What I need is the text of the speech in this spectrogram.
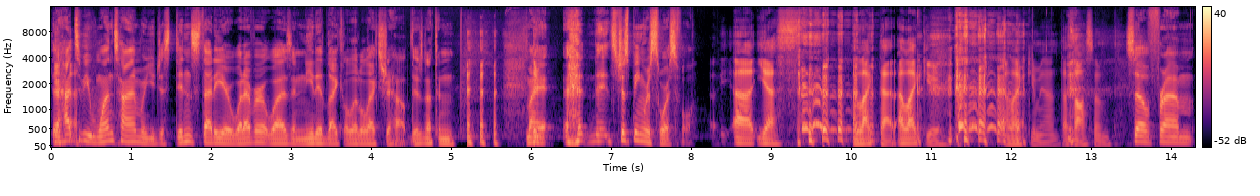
There had to be one time where you just didn't study or whatever it was and needed like a little extra help. There's nothing. My, it's just being resourceful. Uh, yes, I like that. I like you. I like you, man. That's awesome. So from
